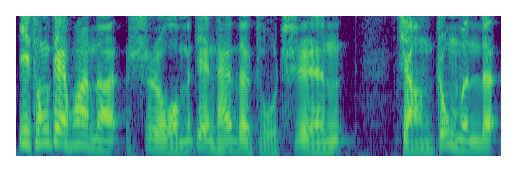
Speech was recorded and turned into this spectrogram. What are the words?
一通电话呢是我们电台的主持人讲中文的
